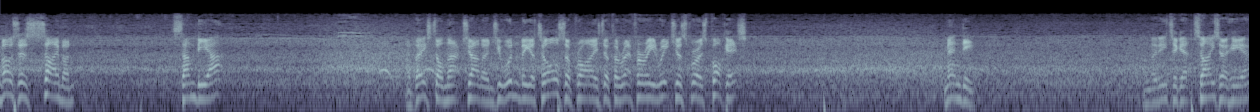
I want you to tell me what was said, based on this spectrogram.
Moses Simon. Sambia. And based on that challenge, you wouldn't be at all surprised if the referee reaches for his pocket. Mendy. And they need to get tighter here.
